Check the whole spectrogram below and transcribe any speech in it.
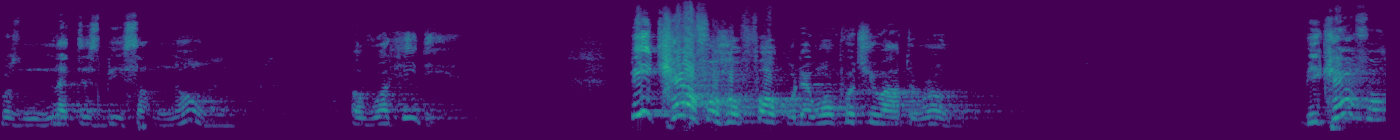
was let this be something known of what he did. Be careful, ho folk, that won't put you out the room. Be careful.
